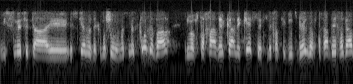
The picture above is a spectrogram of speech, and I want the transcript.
מסמס את ההסכם הזה, כמו שהוא ממסמס כל דבר, עם הבטחה רקע לכסף לחסידות בעלז, הבטחה דרך אגב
